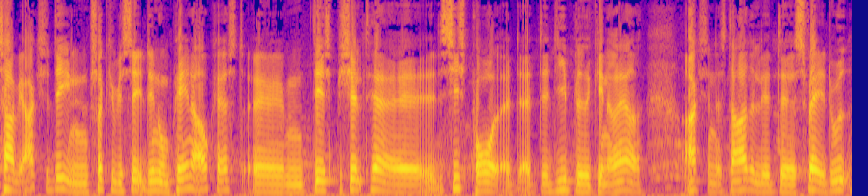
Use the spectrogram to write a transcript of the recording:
Tager vi aktiedelen, så kan vi se, at det er nogle pæne afkast. Øhm, det er specielt her øh, sidst på året, at, at de er blevet genereret. Aktierne startede lidt øh, svagt ud.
